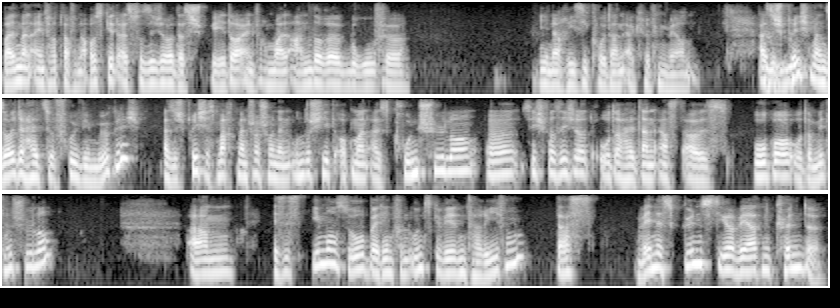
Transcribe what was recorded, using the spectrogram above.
weil man einfach davon ausgeht als Versicherer, dass später einfach mal andere Berufe je nach Risiko dann ergriffen werden. Also mhm. sprich, man sollte halt so früh wie möglich, also sprich, es macht manchmal schon einen Unterschied, ob man als Grundschüler äh, sich versichert oder halt dann erst als Ober- oder Mittelschüler. Ähm, es ist immer so bei den von uns gewählten Tarifen, dass wenn es günstiger werden könnte,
